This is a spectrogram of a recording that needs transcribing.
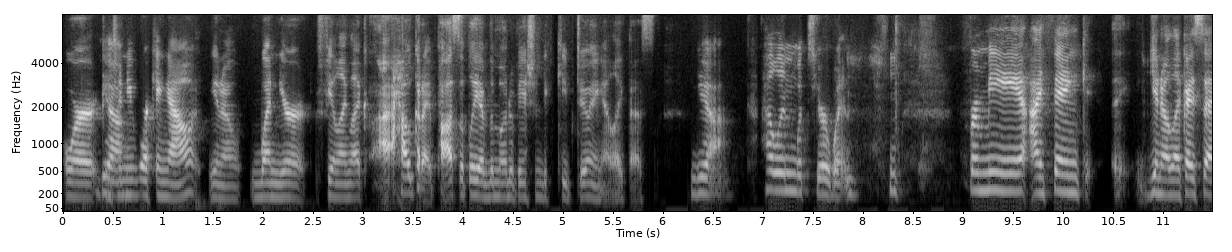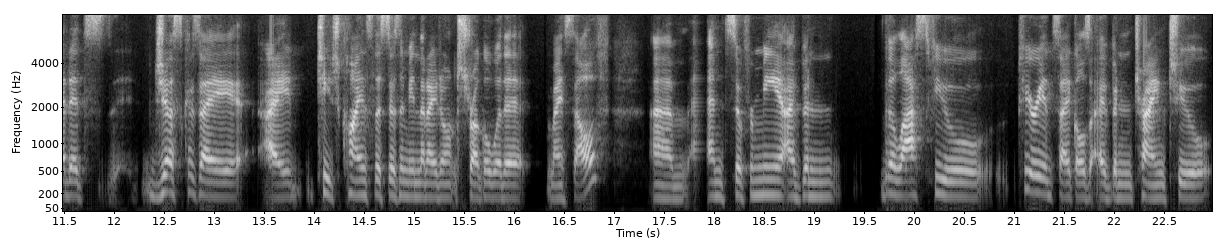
or Yeah. continue working out, you know, when you're feeling like, "Uh, how could I possibly have the motivation to keep doing it like this? Yeah. Helen, what's your win? for me i think you know like i said it's just because i i teach clients this doesn't mean that i don't struggle with it myself. Um, and so for me i've been the last few period cycles i've been trying to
